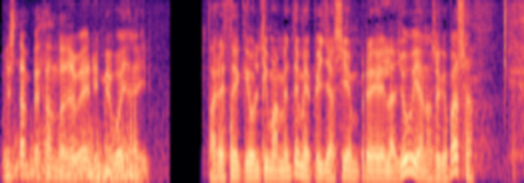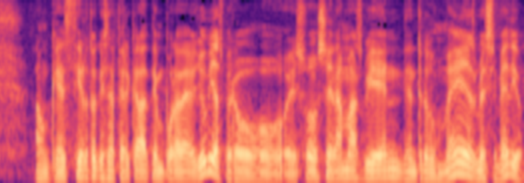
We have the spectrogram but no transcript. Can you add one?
Está empezando a llover y me voy a ir. Parece que últimamente me pilla siempre la lluvia, no sé qué pasa. Aunque es cierto que se acerca la temporada de lluvias, pero eso será más bien dentro de un mes, mes y medio.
